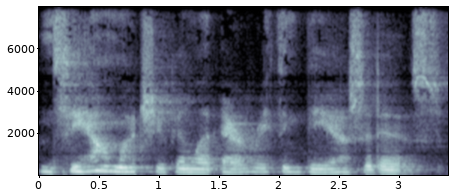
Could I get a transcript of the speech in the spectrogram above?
And see how much you can let everything be as it is.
